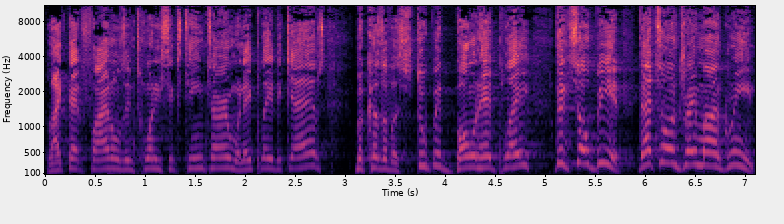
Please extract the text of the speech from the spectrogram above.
like that Finals in 2016 turn when they played the Cavs because of a stupid bonehead play, then so be it. That's on Draymond Green.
